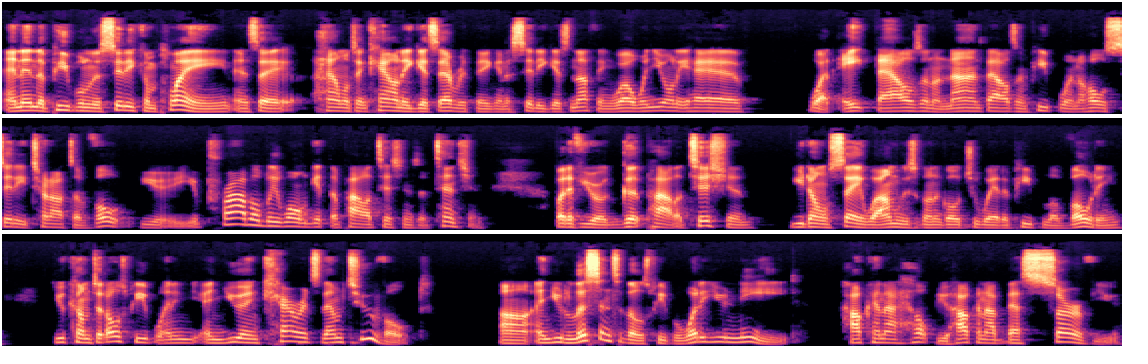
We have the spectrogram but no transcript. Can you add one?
And then the people in the city complain and say Hamilton County gets everything and the city gets nothing. Well, when you only have what, 8,000 or 9,000 people in the whole city turn out to vote, you, you probably won't get the politician's attention. But if you're a good politician, you don't say, well, I'm just going to go to where the people are voting. You come to those people and, and you encourage them to vote. Uh, and you listen to those people. What do you need? How can I help you? How can I best serve you?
